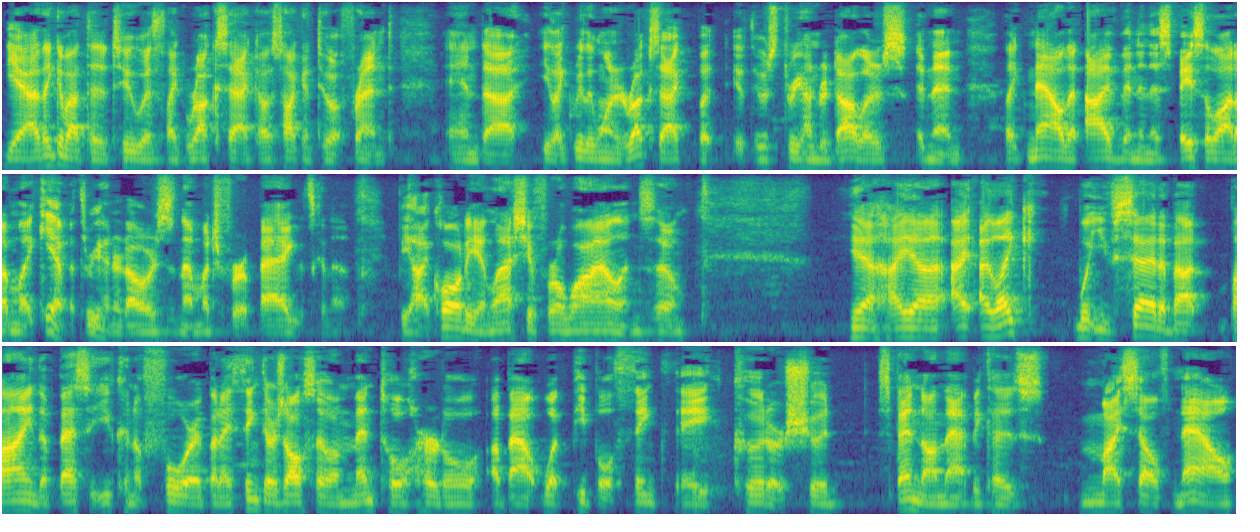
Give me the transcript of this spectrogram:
Yeah, I think about that too with like rucksack. I was talking to a friend and uh, he like really wanted a rucksack, but it, it was three hundred dollars. And then like now that I've been in this space a lot, I'm like, yeah, but three hundred dollars isn't that much for a bag that's gonna be high quality and last you for a while. And so yeah, I, uh, I I like what you've said about buying the best that you can afford, but I think there's also a mental hurdle about what people think they could or should spend on that. Because myself now,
